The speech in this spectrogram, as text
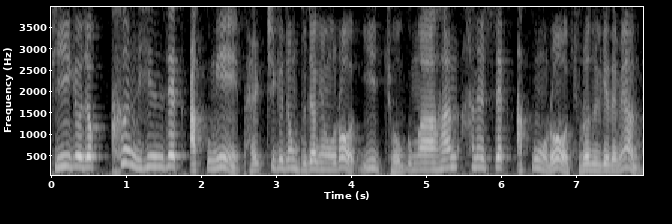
비교적 큰 흰색 악궁이 발치 교정 부작용으로 이 조그마한 하늘색 악궁으로 줄어들게 되면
